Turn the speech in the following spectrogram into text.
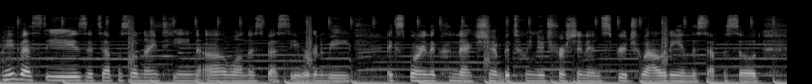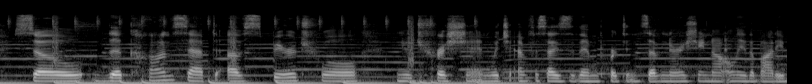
Hey, besties, it's episode 19 of Wellness Bestie. We're going to be exploring the connection between nutrition and spirituality in this episode. So, the concept of spiritual nutrition, which emphasizes the importance of nourishing not only the body,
